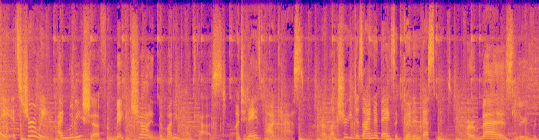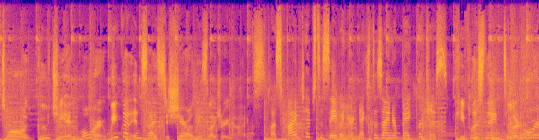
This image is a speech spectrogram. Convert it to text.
Hey, it's Shirley. And Monisha from Make It Shine, the Money Podcast. On today's podcast, are luxury designer bags a good investment? Hermes, Louis Vuitton, Gucci, and more. We've got insights to share on these luxury bags. Plus, five tips to save on your next designer bag purchase. Keep listening to learn more.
